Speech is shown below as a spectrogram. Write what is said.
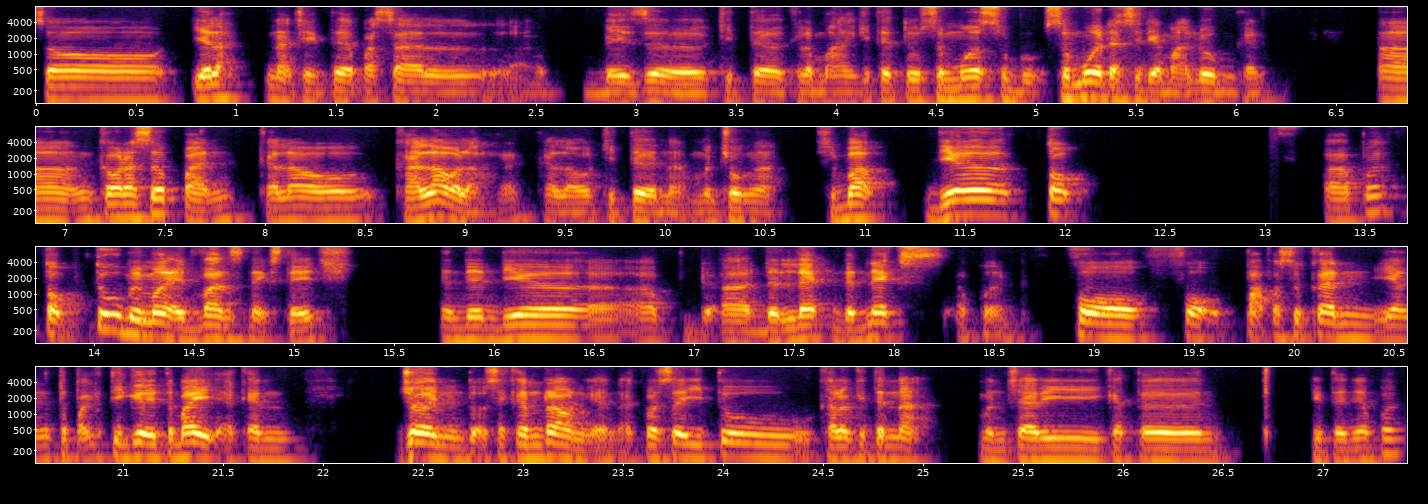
So, yalah nak cerita pasal uh, beza kita, kelemahan kita tu semua semua dah sedia maklum kan. Uh, engkau rasa pan kalau kalau lah eh, kalau kita nak mencongak sebab dia top apa top 2 memang advance next stage and then dia uh, uh, the leg the next apa four four empat pasukan yang tempat ketiga yang terbaik akan join untuk second round kan aku rasa itu kalau kita nak mencari kata kitanya apa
